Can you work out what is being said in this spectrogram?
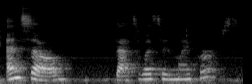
And so, that's what's in my purse.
